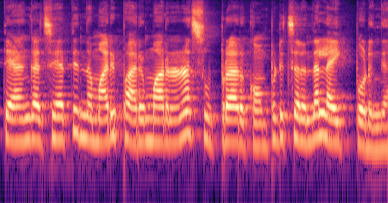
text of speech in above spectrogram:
தேங்காய் சேர்த்து இந்த மாதிரி பரிமாறணும்னா சூப்பராக இருக்கும். பிடிச்சிருந்தால் லைக் போடுங்க.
